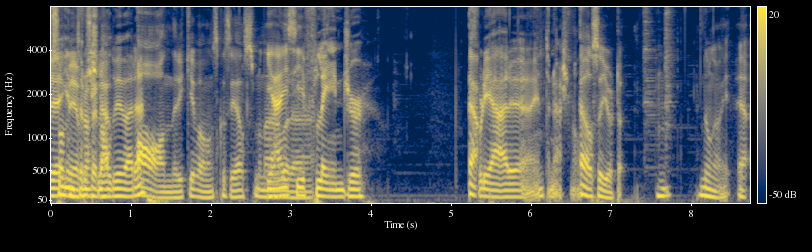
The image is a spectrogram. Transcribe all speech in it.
internasjonal du vil være. Aner ikke hva man skal si. Altså, men er Jeg bare... sier flanger. Ja. Fordi jeg er international. Jeg har også gjort det. Noen ganger. ja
